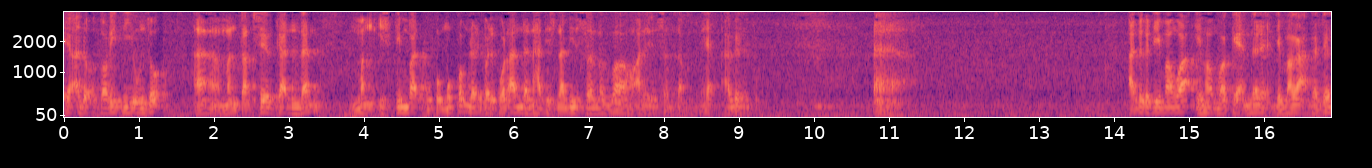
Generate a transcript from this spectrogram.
ya ada otoriti untuk uh, mentafsirkan dan mengistimbat hukum-hukum daripada Quran dan hadis Nabi sallallahu alaihi wasallam. Ya abel itu. Ada kata Imam Wa Imam Wa dia marah kata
